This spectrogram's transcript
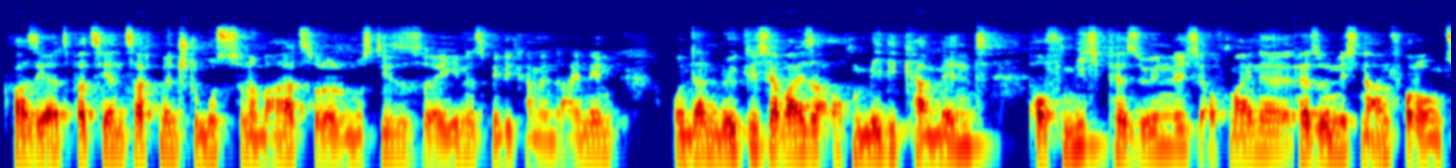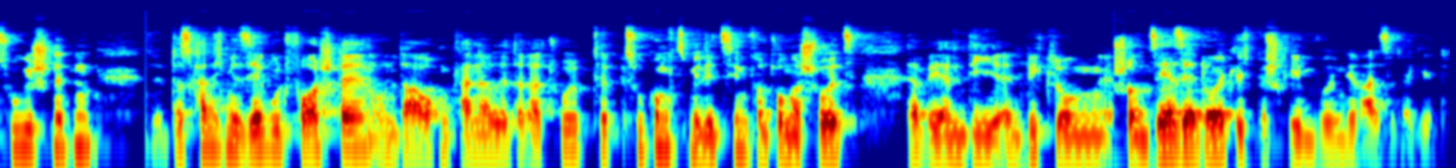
quasi als Patient sagt, Mensch, du musst zu einem Arzt oder du musst dieses oder jenes Medikament einnehmen und dann möglicherweise auch ein Medikament auf mich persönlich, auf meine persönlichen Anforderungen zugeschnitten. Das kann ich mir sehr gut vorstellen und da auch ein kleiner Literaturtipp, Zukunftsmedizin von Thomas Schulz, da werden die Entwicklungen schon sehr, sehr deutlich beschrieben, wohin die Reise da geht.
